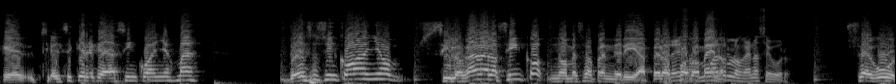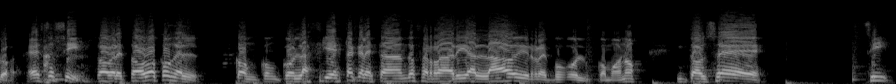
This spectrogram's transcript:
que si él se quiere quedar cinco años más, de esos cinco años, si los gana los cinco, no me sorprendería, pero por lo menos... los gana seguro. Seguro, eso sí, sobre todo con el con, con, con, la fiesta que le está dando Ferrari al lado y Red Bull, como no. Entonces, sí,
